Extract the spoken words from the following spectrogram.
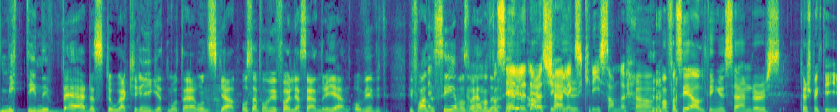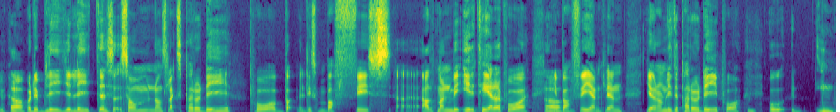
mitt inne i världens stora kriget mot det här ondskan. Och sen får vi följa Sander igen. Och vi, vi får aldrig se vad som Ja, man händer. får se Eller deras allting ur- kärlekskrisande. Ja, man får se allting ur Sanders perspektiv. Ja. Och det blir ju lite som någon slags parodi på liksom Buffys, äh, allt man blir irriterad på Ja. i Buffy egentligen, gör de lite parodi på. Och, in,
